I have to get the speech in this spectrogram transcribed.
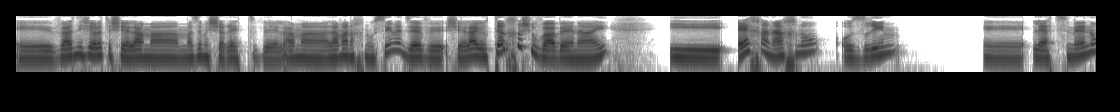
אה, ואז נשאלת השאלה מה, מה זה משרת ולמה אנחנו עושים את זה, ושאלה יותר חשובה בעיניי, היא איך אנחנו עוזרים אה, לעצמנו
